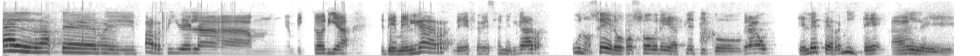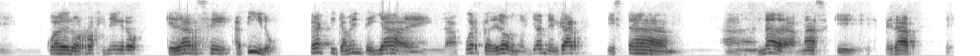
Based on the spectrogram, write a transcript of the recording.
al after party de la mm, victoria de Melgar, de FBC Melgar, 1-0 sobre Atlético Grau, que le permite al eh, cuadro rojinegro quedarse a tiro, prácticamente ya en la puerta del horno. Ya Melgar está mm, a nada más que esperar eh,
